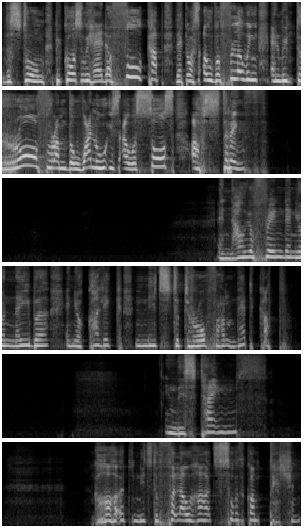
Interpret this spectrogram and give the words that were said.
the storm because we had a full cup that was overflowing and we draw from the one who is our source of strength. And now your friend and your neighbor and your colleague needs to draw from that cup. In these times, God needs to fill our hearts with compassion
